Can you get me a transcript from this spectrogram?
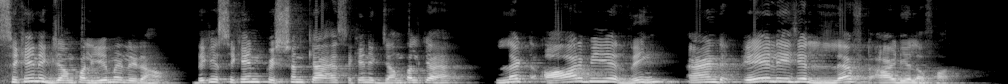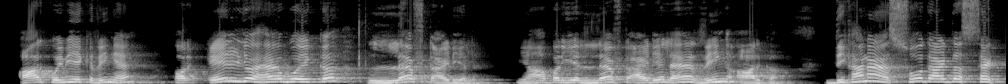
सेकेंड एग्ज़ाम्पल ये मैं ले रहा हूँ। देखिए सेकेंड क्वेश्चन क्या है? सेकेंड एग्ज़ाम्पल क्या है? Let R be a ring and L is a left ideal of R R कोई भी एक रिंग है और एल जो है वो एक लेफ़्ट आइडियल है। यहाँ पर ये लेफ़्ट आइडियल है रिंग आर का। दिखाना है so that the set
